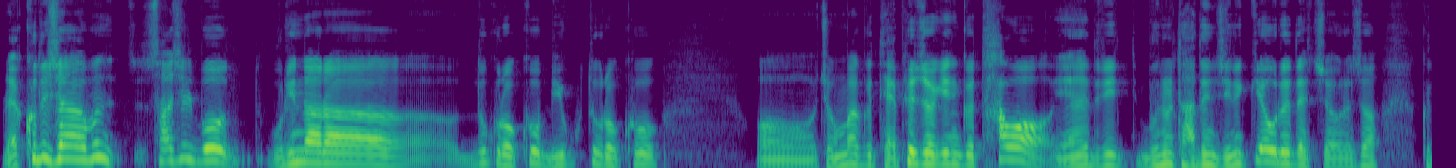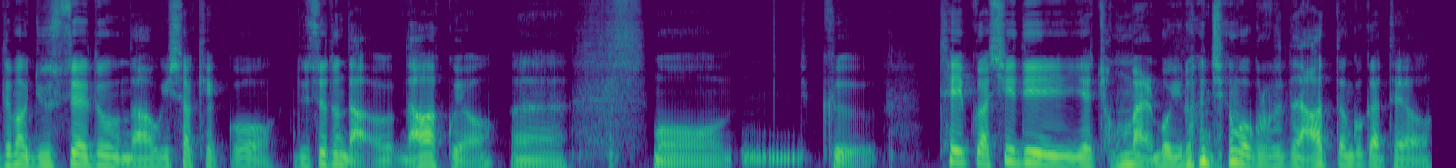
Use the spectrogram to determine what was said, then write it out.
레코드샵은 사실 뭐 우리나라도 그렇고 미국도 그렇고 어 정말 그 대표적인 그 타워 얘네들이 문을 닫은 지는 꽤 오래됐죠. 그래서 그때 막 뉴스에도 나오기 시작했고 뉴스에도 나, 나왔고요. 예. 뭐그 테이프와 CD에 정말 뭐 이런 제목으로 나왔던 것 같아요.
